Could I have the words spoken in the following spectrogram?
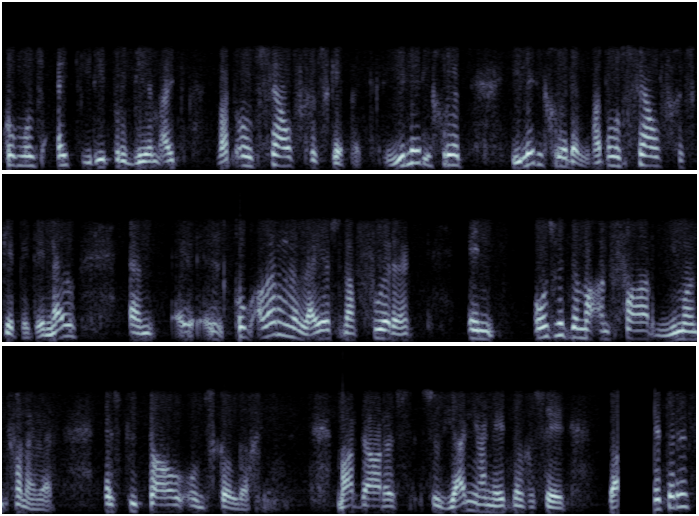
kom ons uit hierdie probleem uit wat ons self geskep het? Hier lê die groot hier lê die groot ding wat ons self geskep het. En nou um, kom allerlei leiers na vore en ons moet nou maar aanvaar niemand van hulle is totaal onskuldig nie. Maar daar is soos Jan Jan net nou gesê het, daar beter is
